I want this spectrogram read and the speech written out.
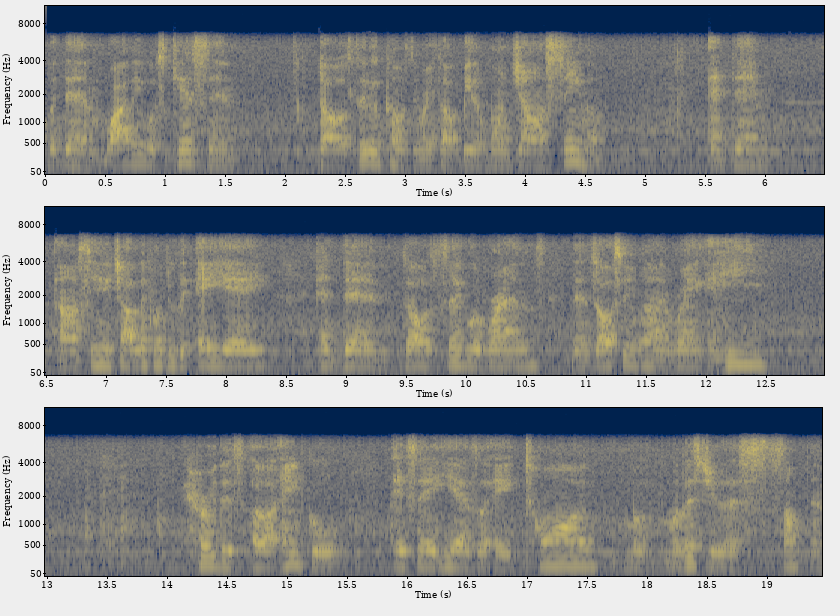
But then, while they was kissing, Dolph Ziggler comes to ring start beat up on John Cena. And then, John Cena try to lift him through the AA. And then Dolph Ziggler runs. Then Dolph Ziggler runs the ring. And he hurt his uh, ankle, they say he has a, a torn malleolus something.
